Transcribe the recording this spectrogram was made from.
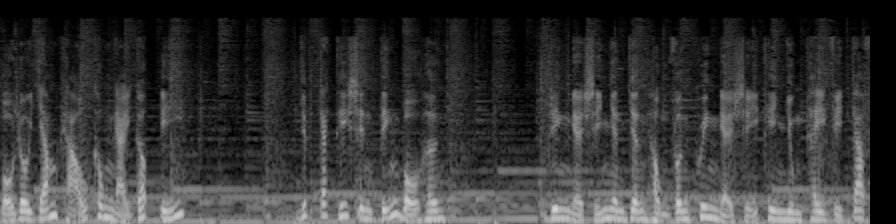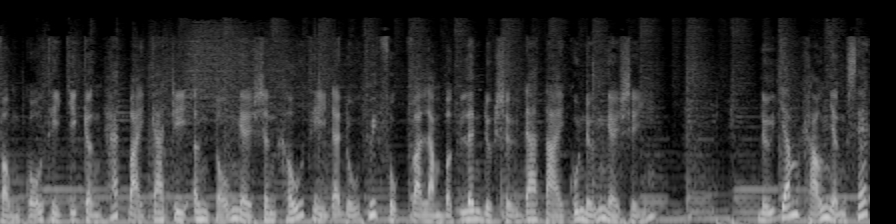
Bộ đôi giám khảo không ngại góp ý, giúp các thí sinh tiến bộ hơn. Riêng nghệ sĩ nhân dân Hồng Vân khuyên nghệ sĩ Thi Nhung thay vì ca vọng cổ thì chỉ cần hát bài ca tri ân tổ nghề sân khấu thì đã đủ thuyết phục và làm bật lên được sự đa tài của nữ nghệ sĩ. Nữ giám khảo nhận xét,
